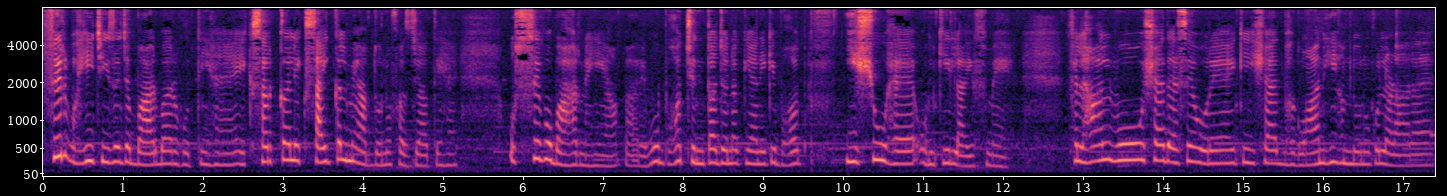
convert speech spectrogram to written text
फिर वही चीज़ें जब बार बार होती हैं, एक सर्कल एक साइकिल में आप दोनों फंस जाते हैं, उससे वो बाहर नहीं आ पा रहे। वो बहुत चिंताजनक, यानी कि बहुत इशू है उनकी लाइफ में। फ़िलहाल वो शायद ऐसे हो रहे हैं कि शायद भगवान ही हम दोनों को लड़ा रहा है,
